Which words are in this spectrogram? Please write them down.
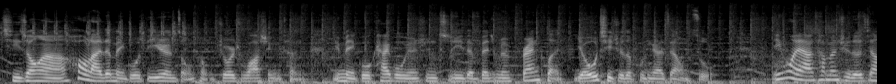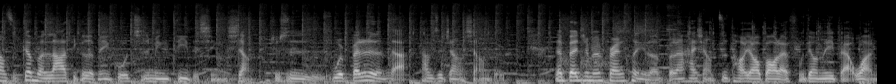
其中啊，后来的美国第一任总统 George Washington 与美国开国元勋之一的 Benjamin Franklin 尤其觉得不应该这样做，因为啊，他们觉得这样子根本拉低了美国殖民地的形象，就是 We're better than that，他们是这样想的。那 Benjamin Franklin 呢，本来还想自掏腰包来付掉那一百万。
